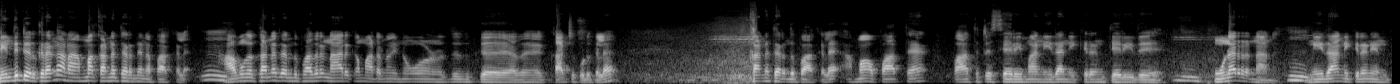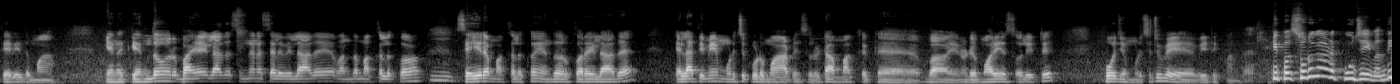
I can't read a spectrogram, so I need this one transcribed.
நின்றுட்டு இருக்கிறாங்க. ஆனால் அம்மா கண்ணை திறந்து என்னை பார்க்கல. அவங்க கண்ணை திறந்து பார்த்துட்டு நான் இருக்க மாட்டேனோ இன்னும் இதுக்கு அதை காட்சி கொடுக்கல. கண்ணை திறந்து பார்க்கல. அம்மாவை பார்த்தேன். பார்த்துட்டு சரிம்மா நீ தான் நிற்கிறேன்னு தெரியுது. உணர்றேன் நான். நீ தான் நிற்கிறேன்னு எனக்கு தெரியுதுமா எனக்கு எந்த ஒரு பயம் இல்லாத சிந்தனை செலவு இல்லாத வந்த மக்களுக்கும். செய்கிற மக்களுக்கும் எந்த ஒரு குறை இல்லாத எல்லாத்தையுமே முடிச்சு கொடுமா அப்படின்னு சொல்லிட்டு அம்மா கிட்ட என்னுடைய முறையை சொல்லிட்டு பூஜை முடிச்சுட்டு வீட்டுக்கு வந்தேன் இப்போ சுடுகாடு பூஜை வந்து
